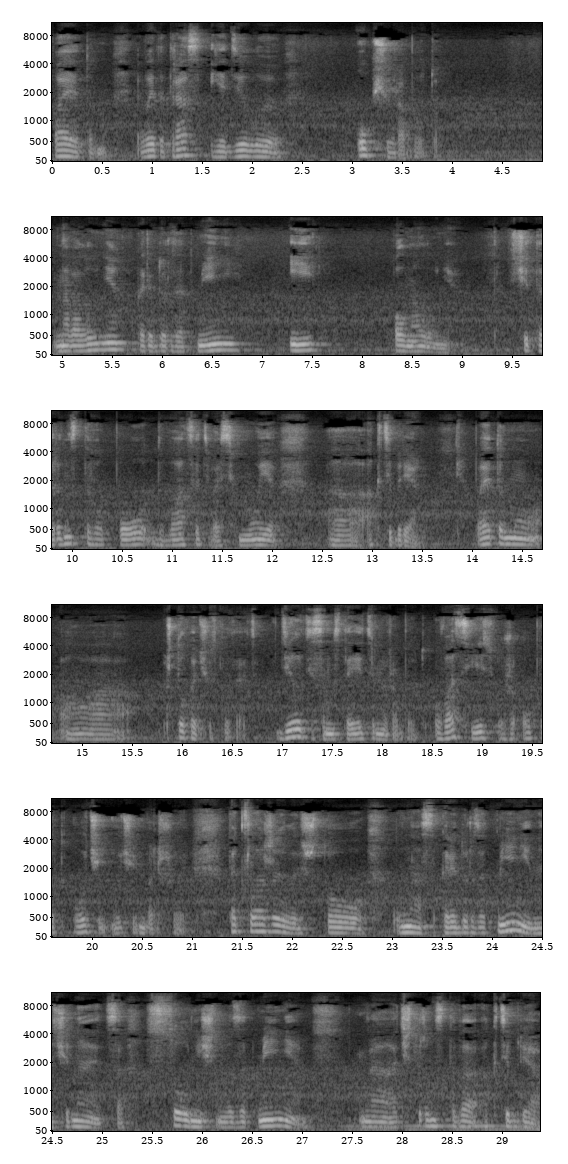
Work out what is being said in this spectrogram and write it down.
Поэтому в этот раз я делаю общую работу. Новолуние, коридор затмений и полнолуние с 14 по 28 а, октября. Поэтому а, что хочу сказать. Делайте самостоятельную работу. У вас есть уже опыт очень-очень большой. Так сложилось, что у нас коридор затмений начинается с солнечного затмения 14 октября,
